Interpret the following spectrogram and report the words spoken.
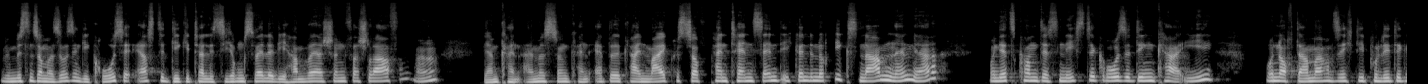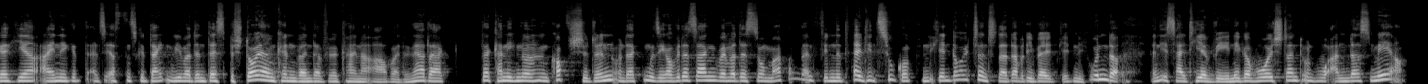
wir müssen es auch mal so sehen, die große erste Digitalisierungswelle, die haben wir ja schon verschlafen. Ja? Wir haben kein Amazon, kein Apple, kein Microsoft, kein Tencent. Ich könnte noch x Namen nennen, ja. Und jetzt kommt das nächste große Ding, KI. Und auch da machen sich die Politiker hier einige als erstens Gedanken, wie wir denn das besteuern können, wenn dafür keiner arbeitet. Ja, da da kann ich nur den Kopf schütteln. Und da muss ich auch wieder sagen, wenn wir das so machen, dann findet halt die Zukunft nicht in Deutschland statt, aber die Welt geht nicht unter. Dann ist halt hier weniger Wohlstand und woanders mehr.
